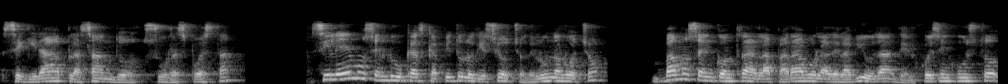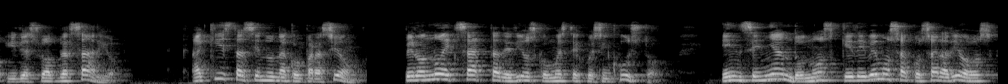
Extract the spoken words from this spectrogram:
¿Seguirá aplazando su respuesta? Si leemos en Lucas capítulo 18 del 1 al 8, vamos a encontrar la parábola de la viuda, del juez injusto y de su adversario. Aquí está haciendo una comparación, pero no exacta de Dios como este juez injusto, enseñándonos que debemos acosar a Dios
